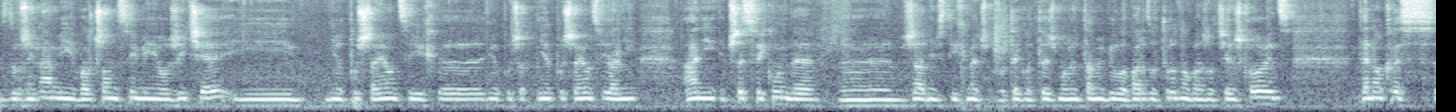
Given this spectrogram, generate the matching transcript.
z drużynami walczącymi o życie i nie odpuszczających, e, nie, odpuszcza, nie odpuszczających ani ani przez sekundę e, w żadnym z tych meczów. Do tego też momentami było bardzo trudno, bardzo ciężko, więc ten okres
